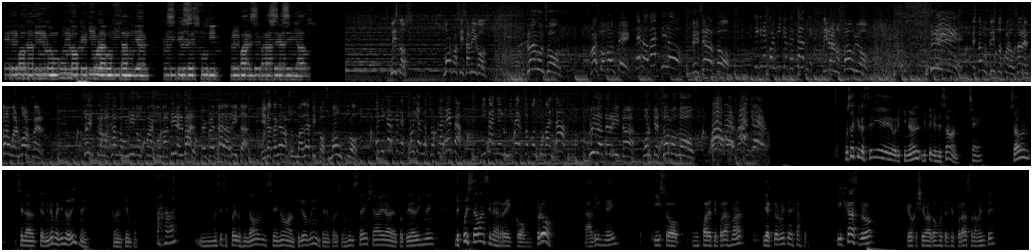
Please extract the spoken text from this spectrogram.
Este podcast tiene como único objetivo la conquista mundial. Así que si es útil, prepárense para ser asesinados. ¡Listos! ¡Morfosis, amigos! ¡Dragon Sword! ¡Mastodonte! ¡Pterodáctilo! ¡Triceratops! ¡Tigre colmillos de sable! ¡Tiranosaurio! ¡Sí! Estamos listos para usar el Power Morpher ¡Seis trabajando unidos para combatir el mal! ¡Enfrentar a Rita! y detener a sus maléficos monstruos. ¡Evitar que destruyan nuestro planeta! ¡Y dañe el universo con su maldad! ¡Cuídate, Rita! ¡Porque somos los... ¡Power Rangers! Vos sabés que la serie original, viste que es de Saban. Sí. Saban se la terminó vendiendo a Disney con el tiempo. Ajá. No sé si fue 2011, no, anteriormente, me parece, 2006 ya era de propiedad de Disney. Después Saban se la recompró a Disney, hizo un par de temporadas más y actualmente es de Hasbro. Y Hasbro, creo que lleva dos o tres temporadas solamente,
